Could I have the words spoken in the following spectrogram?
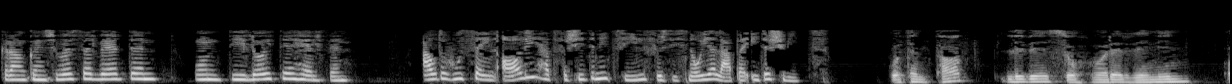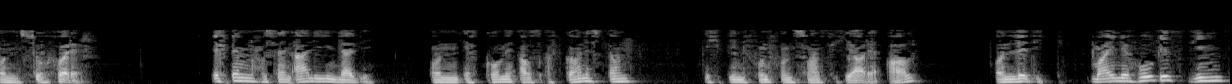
Krankenschwester werden und die Leute helfen. Auch der Hussein Ali hat verschiedene Ziele für sein neues Leben in der Schweiz. Guten Tag, liebe Zuhörerinnen und Zuhörer. Ich bin Hussein Ali Nabi und ich komme aus Afghanistan. Ich bin 25 Jahre alt und ledig. Meine Hobbys sind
